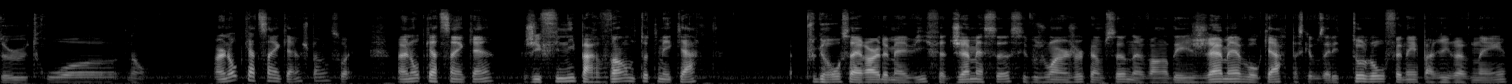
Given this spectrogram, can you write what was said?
deux, trois... Un autre 4-5 ans, je pense, ouais. Un autre 4-5 ans. J'ai fini par vendre toutes mes cartes. plus grosse erreur de ma vie. Faites jamais ça. Si vous jouez un jeu comme ça, ne vendez jamais vos cartes parce que vous allez toujours finir par y revenir.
